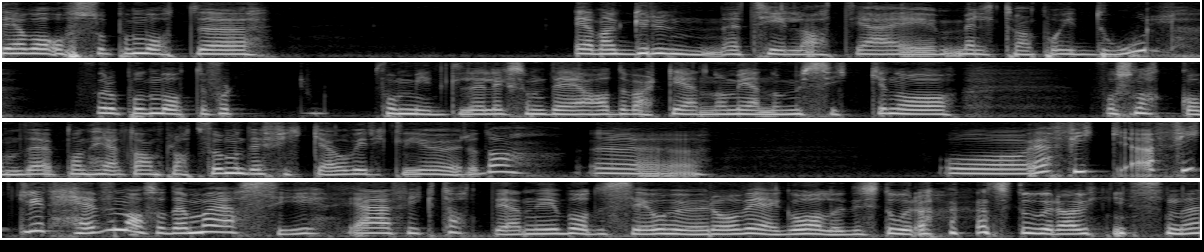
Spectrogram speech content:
det var også på en måte en av grunnene til at jeg meldte meg på Idol. For å på en måte for, formidle liksom det jeg hadde vært igjennom gjennom musikken, og få snakke om det på en helt annen plattform. Og det fikk jeg jo virkelig gjøre, da. Eh, og jeg fikk, jeg fikk, litt hevn, altså, det må jeg si. Jeg fikk tatt igjen i både Se og Hør og VG og alle de store, store avisene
